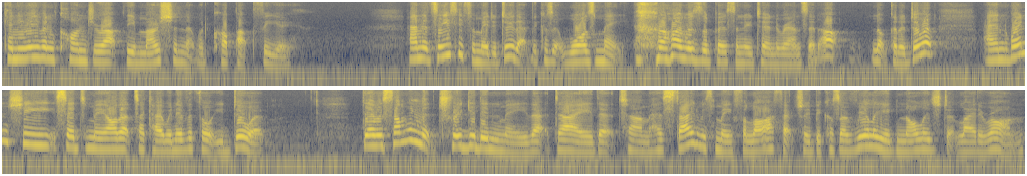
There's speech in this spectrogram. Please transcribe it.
Can you even conjure up the emotion that would crop up for you? And it's easy for me to do that because it was me. I was the person who turned around and said, "Oh, not going to do it." And when she said to me, "Oh, that's okay. We never thought you'd do it." There was something that triggered in me that day that um, has stayed with me for life actually because I really acknowledged it later on.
